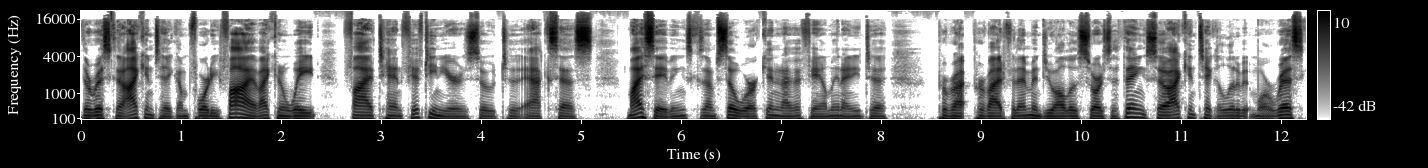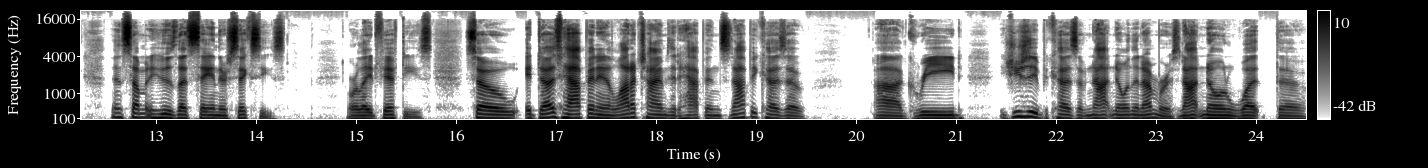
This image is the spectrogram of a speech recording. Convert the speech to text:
the risk that I can take. I'm 45. I can wait 5, 10, 15 years so to access my savings because I'm still working and I have a family and I need to provide for them and do all those sorts of things. So I can take a little bit more risk than somebody who's, let's say, in their 60s or late 50s. So it does happen. And a lot of times it happens not because of uh, greed it's usually because of not knowing the numbers, not knowing what the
